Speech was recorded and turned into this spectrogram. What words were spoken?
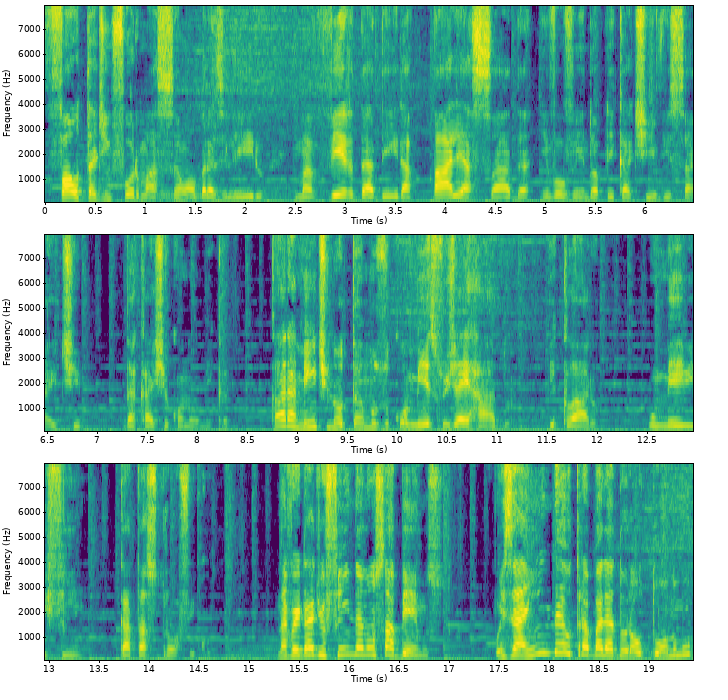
falta de informação ao brasileiro uma verdadeira palhaçada envolvendo o aplicativo e site da Caixa Econômica. Claramente notamos o começo já errado e, claro, o meio e fim catastrófico. Na verdade, o fim ainda não sabemos, pois ainda o trabalhador autônomo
